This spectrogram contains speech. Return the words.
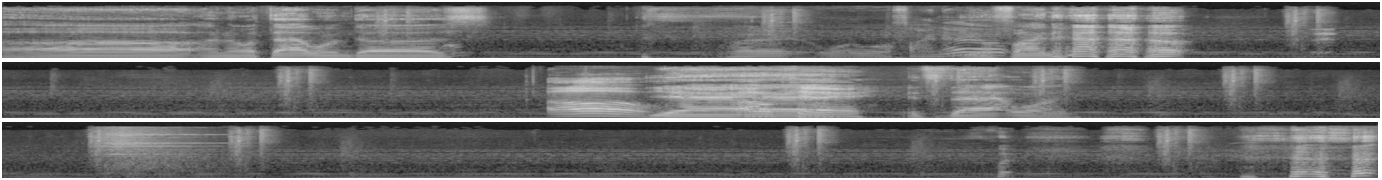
Ah, I know what that one does. What, we'll, we'll find out. You'll find out. oh. Yeah. Okay. It's that one.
